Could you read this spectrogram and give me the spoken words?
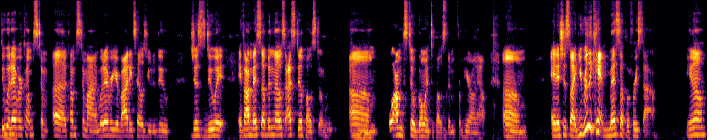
do Mhm. whatever comes to uh comes to mind. Whatever your body tells you to do, just do it. If I mess up in those, I still post them. Um, well, I'm still going to post them from here on out. Um, and it's just like you really can't mess up a freestyle, you know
